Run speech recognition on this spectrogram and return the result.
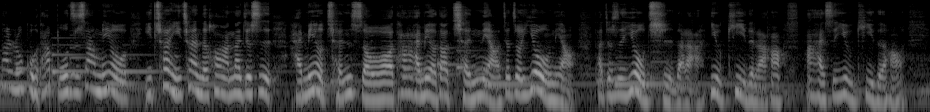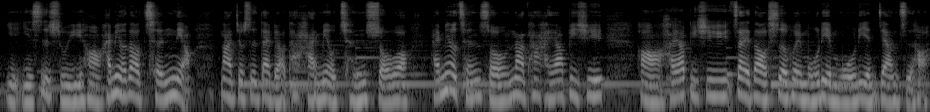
那如果它脖子上没有一串一串的话，那就是还没有成熟哦，它还没有到成鸟，叫做幼鸟，它就是幼齿的啦，幼 key 的啦哈，它还是幼 key 的哈，也也是属于哈还没有到成鸟，那就是代表它还没有成熟哦，还没有成熟，那它还要必须哈还要必须再到社会磨练磨练这样子哈。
